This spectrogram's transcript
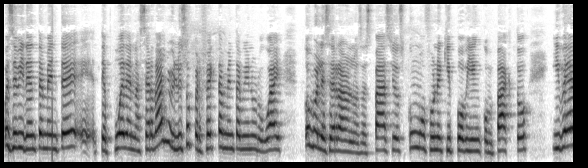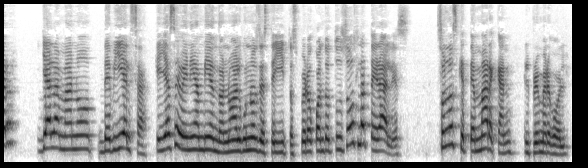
pues evidentemente eh, te pueden hacer daño y lo hizo perfectamente bien Uruguay, cómo le cerraron los espacios, cómo fue un equipo bien compacto y ver ya la mano de Bielsa, que ya se venían viendo, ¿no? Algunos destellitos, pero cuando tus dos laterales son los que te marcan el primer gol,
